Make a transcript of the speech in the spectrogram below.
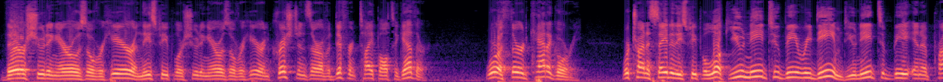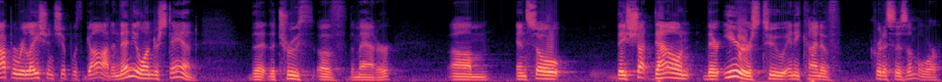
they're shooting arrows over here and these people are shooting arrows over here, and Christians are of a different type altogether. We're a third category. We're trying to say to these people, look, you need to be redeemed. You need to be in a proper relationship with God. And then you'll understand the, the truth of the matter. Um, and so they shut down their ears to any kind of criticism or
